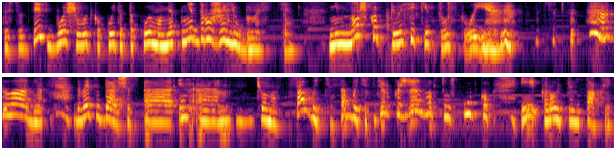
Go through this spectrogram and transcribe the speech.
То есть вот здесь больше вот какой-то такой момент недружелюбности. Немножко песики тут злые. Ладно, давайте дальше. А, а, что у нас? События, события. Пятерка жезлов, туз кубков и король пентаклей.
